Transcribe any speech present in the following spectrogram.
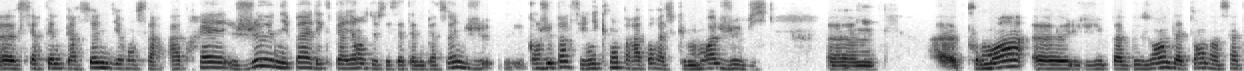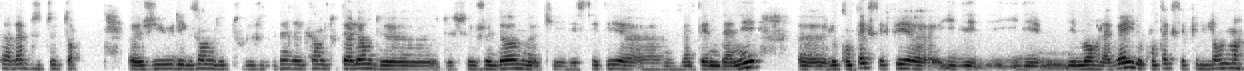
Euh, certaines personnes diront ça. Après, je n'ai pas l'expérience de ces certaines personnes. quand je parle, c'est uniquement par rapport à ce que moi je vis. Euh, euh, pour moi, euh, je n'ai pas besoin d'attendre un certain laps de temps. Euh, j'ai eu l'exemple de tout, je vous donne l'exemple tout à l'heure de, ce jeune homme qui est décédé à une vingtaine d'années. le contexte est fait, il est, il, est, mort la veille, le contexte est fait le lendemain.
